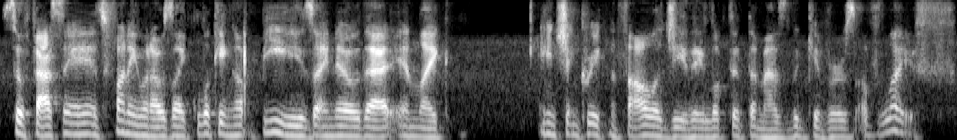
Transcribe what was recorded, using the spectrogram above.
so fascinating. It's funny when I was like looking up bees, I know that in like ancient Greek mythology, they looked at them as the givers of life.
